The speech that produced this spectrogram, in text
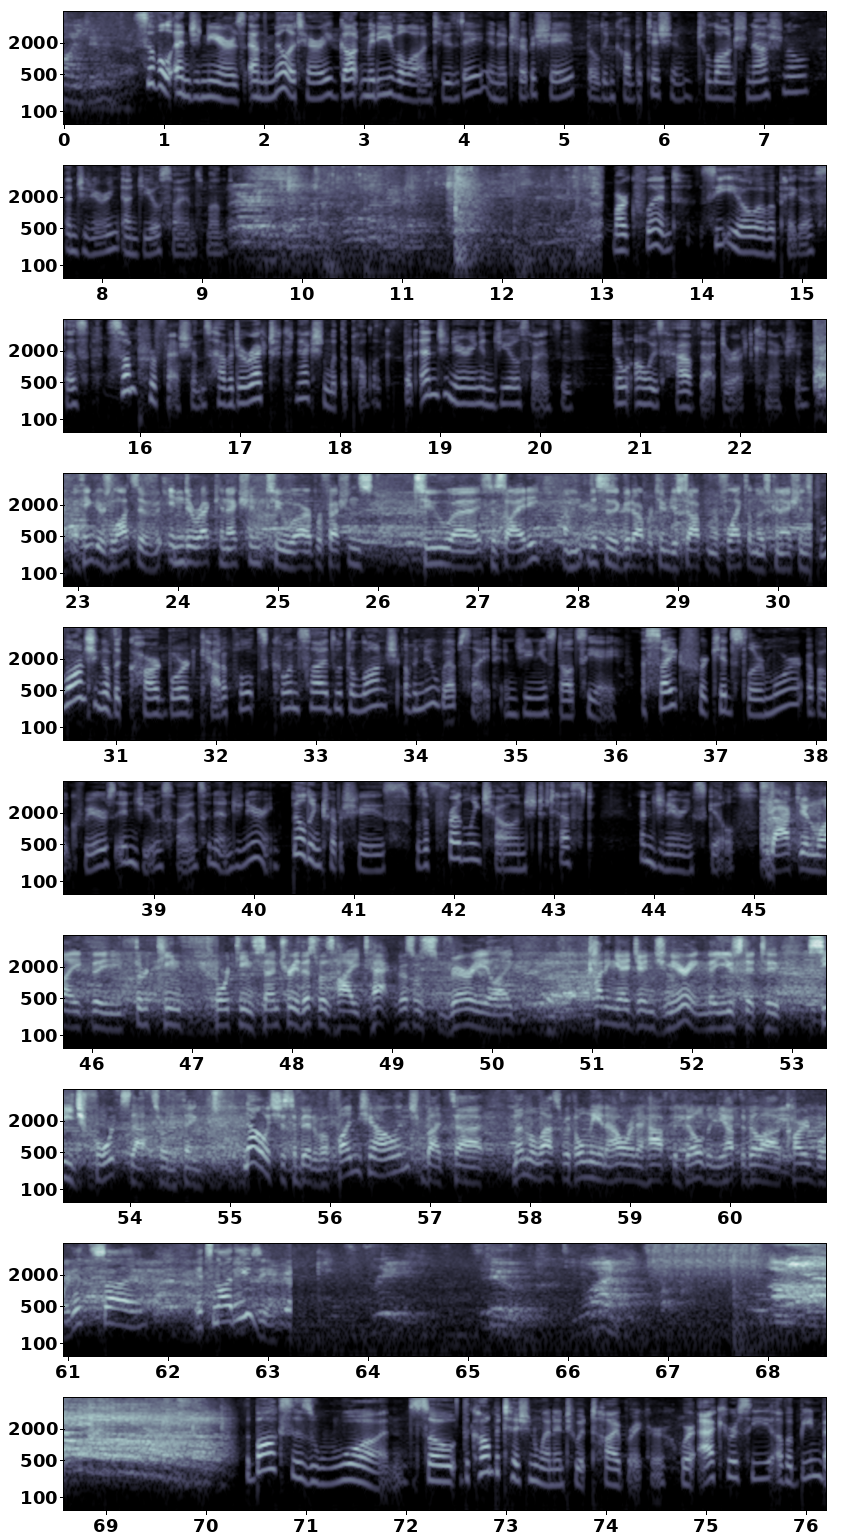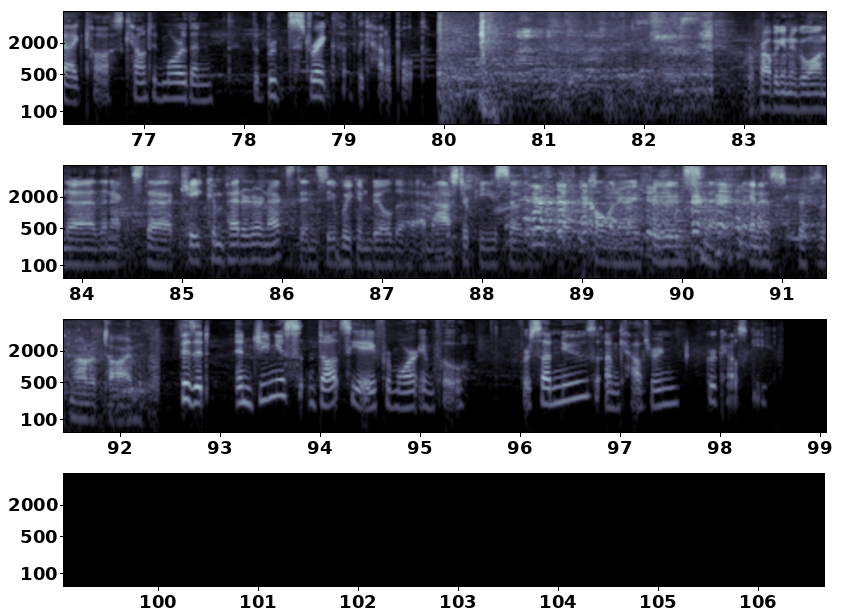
fine tuning. Civil engineers and the military got medieval on Tuesday in a trebuchet building competition to launch National Engineering and Geoscience Month. Mark Flint, CEO of APEGA, says some professions have a direct connection with the public, but engineering and geosciences don't always have that direct connection. I think there's lots of indirect connection to our professions to uh, society, and this is a good opportunity to stop and reflect on those connections. The launching of the cardboard catapults coincides with the launch of a new website, ingenious.ca, a site for kids to learn more about careers in geoscience and engineering. Building trebuchets was a friendly challenge to test engineering skills. Back in like the 13th, 14th century, this was high tech. This was very like cutting edge engineering. They used it to siege forts, that sort of thing. Now it's just a bit of a fun challenge, but uh, nonetheless, with only an hour and a half to build and you have to build out of cardboard, it's uh, it's not easy. Three, two, one. Boxes won, so the competition went into a tiebreaker where accuracy of a beanbag toss counted more than the brute strength of the catapult. We're probably going to go on the, the next uh, cake competitor next and see if we can build a, a masterpiece out of culinary foods in a specific amount of time. Visit ingenious.ca for more info. For Sun News, I'm Catherine Gurkowski.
